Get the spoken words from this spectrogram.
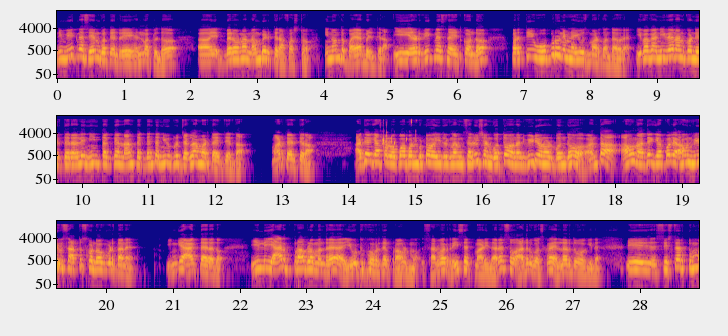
ನಿಮ್ಮ ವೀಕ್ನೆಸ್ ಏನು ಗೊತ್ತೇನ್ರಿ ಹೆಣ್ಮಕ್ಳದು? ಬೇರೆಯವ್ರನ್ನ ನಂಬಿಡ್ತೀರಾ ಫಸ್ಟು ಇನ್ನೊಂದು ಭಯ ಬೀಳ್ತೀರಾ? ಈ ಎರಡು ವೀಕ್ನೆಸ್ನ ಇಟ್ಕೊಂಡು ಪ್ರತಿ ಒಬ್ಬರು ನಿಮ್ಮನ್ನ ಯೂಸ್ ಮಾಡ್ಕೊತಾವ್ರೆ. ಇವಾಗ ನೀವೇನು ಅನ್ಕೊಂಡಿರ್ತೀರ ಅಲ್ಲಿ? ನೀನು ತೆಗ್ದೆ, ನಾನು ತೆಗ್ದೆ ಅಂತ ನೀವಿಬ್ರು ಜಗಳ ಮಾಡ್ತಾ ಇರ್ತೀರ್ತಾ ಮಾಡ್ತಾ ಇರ್ತೀರಾ? ಅದೇ ಗ್ಯಾಪಲ್ಲಿ ಒಬ್ಬ ಬಂದ್ಬಿಟ್ಟು ಇದ್ರಿಗೆ ನನಗೆ ಸೊಲ್ಯೂಷನ್ ಗೊತ್ತು? ನನ್ನ ವೀಡಿಯೋ ನೋಡಿ ಬಂದು ಅಂತ ಅವನು ಅದೇ ಗ್ಯಾಪಲ್ಲಿ ಅವ್ನು ವ್ಯೂಸ್ ಹತ್ತಿಸ್ಕೊಂಡು ಹೋಗ್ಬಿಡ್ತಾನೆ. ಹಿಂಗೆ ಆಗ್ತಾ ಇರೋದು. ಇಲ್ಲಿ ಯಾರ್ದು ಪ್ರಾಬ್ಲಮ್ ಅಂದರೆ ಯೂಟ್ಯೂಬ್ ಅವ್ರದ್ದೇ ಪ್ರಾಬ್ಲಮ್ ಸರ್ವರ್ ರೀಸೆಟ್ ಮಾಡಿದ್ದಾರೆ ಸೊ ಅದ್ರಿಗೋಸ್ಕರ ಎಲ್ಲರದ್ದು ಹೋಗಿದೆ. ಈ ಸಿಸ್ಟರ್ ತುಂಬ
